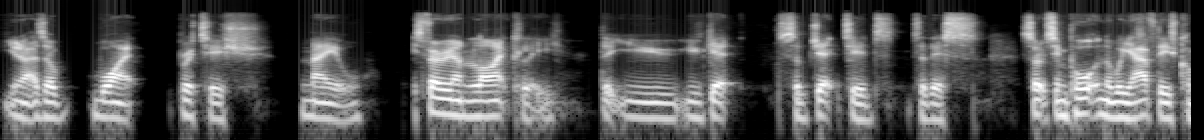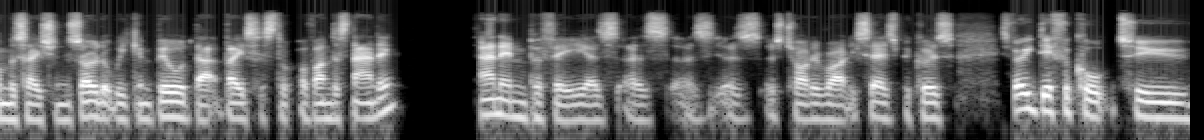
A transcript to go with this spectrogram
you know, as a white British male, it's very unlikely that you you get subjected to this. So it's important that we have these conversations so that we can build that basis of understanding and empathy, as as as, as Charlie rightly says, because it's very difficult to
